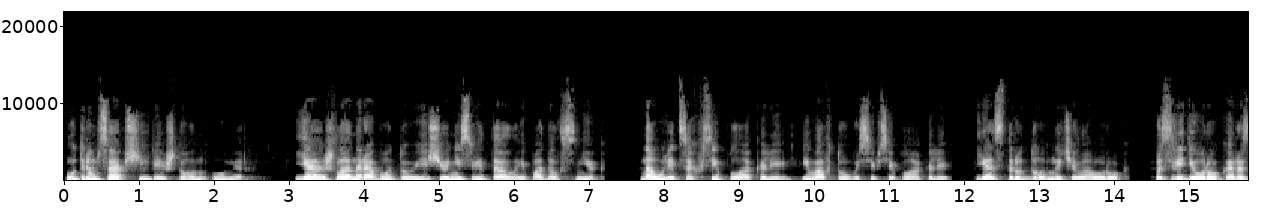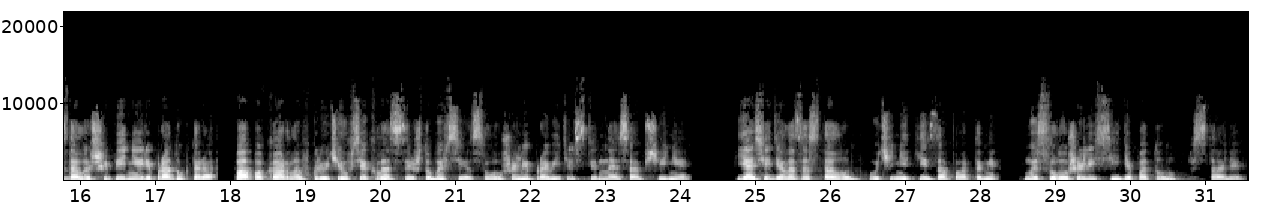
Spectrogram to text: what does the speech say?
Утром сообщили, что он умер. Я шла на работу, еще не светало, и падал снег. На улицах все плакали, и в автобусе все плакали. Я с трудом начала урок. Посреди урока раздалось шипение репродуктора. Папа Карло включил все классы, чтобы все слушали правительственное сообщение. Я сидела за столом, ученики за партами. Мы слушали, сидя, потом встали.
